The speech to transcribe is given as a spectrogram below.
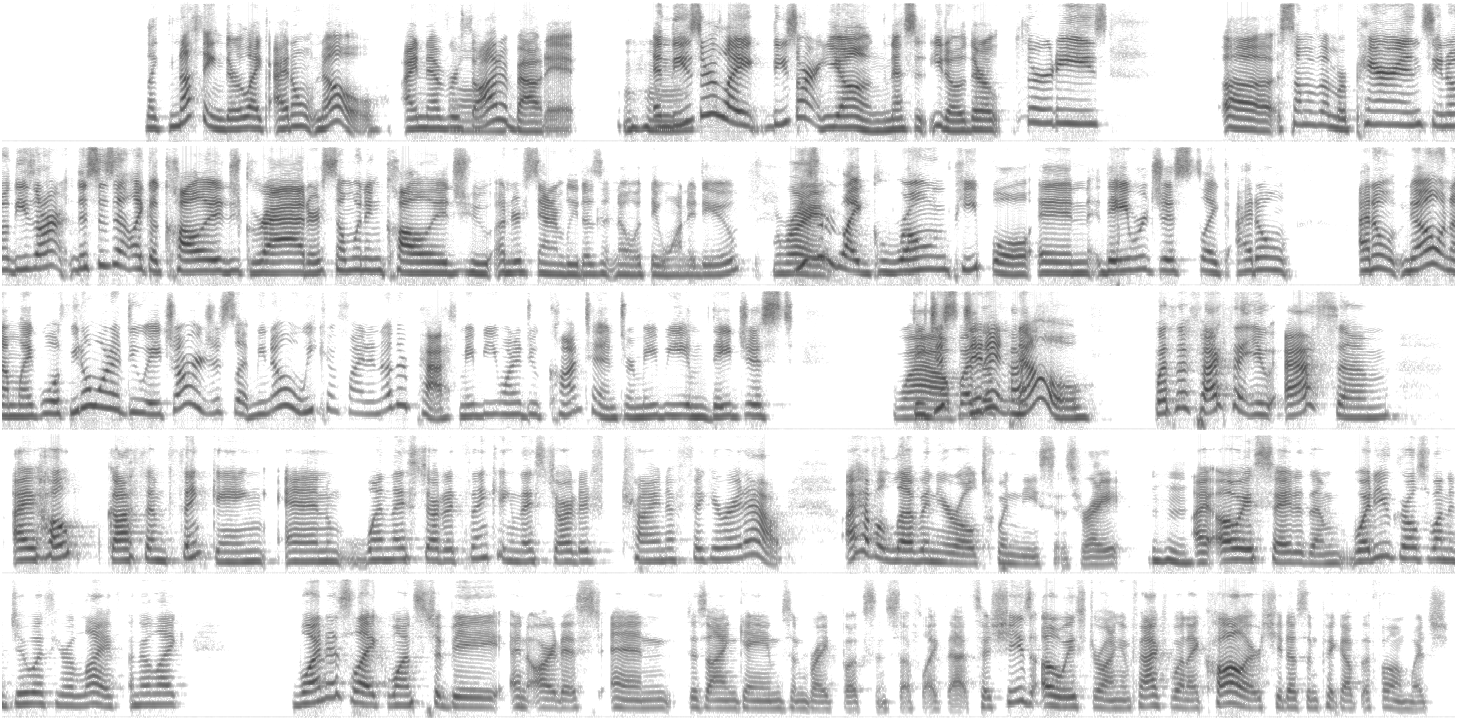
like nothing. They're like i don't know. I never thought Oh. about it. Mhm. and these are like these aren't young necess- you know they're 30s uh some of them are parents you know these aren't this isn't like a college grad or someone in college who understandably doesn't know what they want to do right. these are like grown people and they were just like i don't i don't know and i'm like well if you don't want to do hr just let me know we can find another path maybe you want to do content or maybe they just wow. they just but didn't fact- know But the fact that you asked them, I hope got them thinking. And when they started thinking, they started trying to figure it out. I have 11 year old twin nieces, right? Mhm. I always say to them, What do you girls want to do with your life? And they're like, one is like wants to be an artist and design games and write books and stuff like that. So she's always drawing. In fact, when I call her, she doesn't pick up the phone, which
